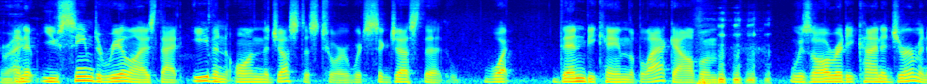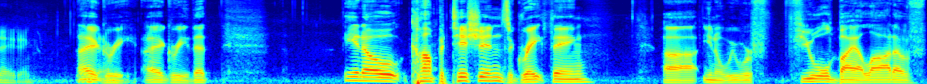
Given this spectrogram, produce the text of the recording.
Right. And it, you seem to realize that even on the Justice tour, which suggests that what then became the Black album was already kind of germinating. I know? agree. I agree that you know competition's a great thing. Uh, you know, we were f- fueled by a lot of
